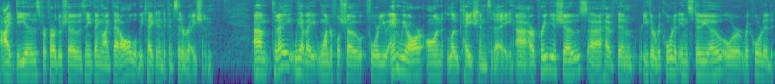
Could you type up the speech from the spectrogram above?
ideas for further shows, anything like that, all will be taken into consideration. Um, today we have a wonderful show for you, and we are on location today. Uh, our previous shows uh, have been either recorded in studio or recorded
